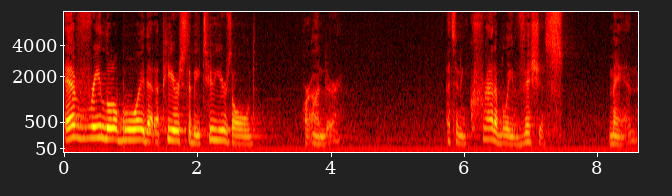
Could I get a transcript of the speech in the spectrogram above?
every little boy that appears to be two years old or under. That's an incredibly vicious man.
